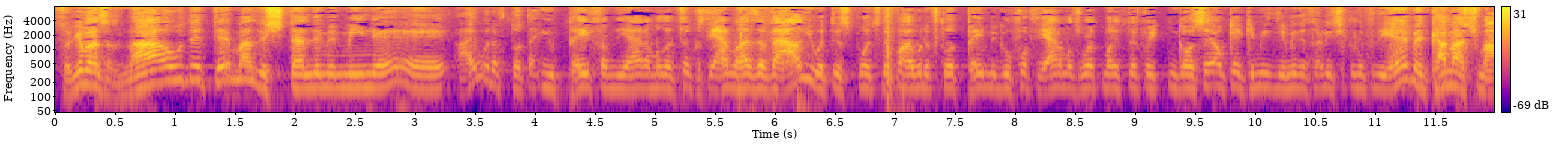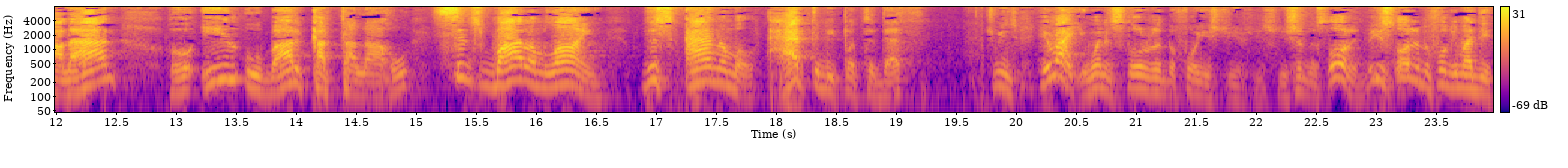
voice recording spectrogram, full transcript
So Gemara says, "Ma'u detema l'shtalim mine." I would have thought that you pay from the animal itself because the animal has a value at this point. So therefore, I would have thought pay me go for the animal's worth money. So therefore, you can go say, "Okay, give me, give the thirty shekels for the eved." Kama shmalan ho'il ubar katalahu. Since bottom line, this animal had to be put to death. Which means, you're right, you went and slaughtered it before you, you, you shouldn't have slaughtered it, but you slaughtered it before Gimadin.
